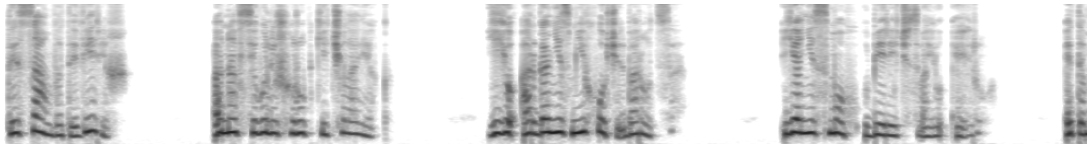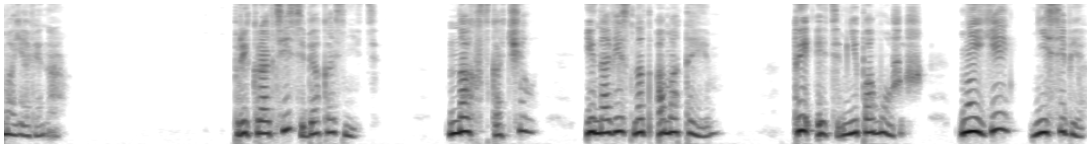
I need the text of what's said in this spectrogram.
Ты сам в это веришь? Она всего лишь хрупкий человек. Ее организм не хочет бороться. Я не смог уберечь свою Эйру. Это моя вина. Прекрати себя казнить. Нах вскочил и навис над Аматеем. Ты этим не поможешь. Ни ей, ни себе.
